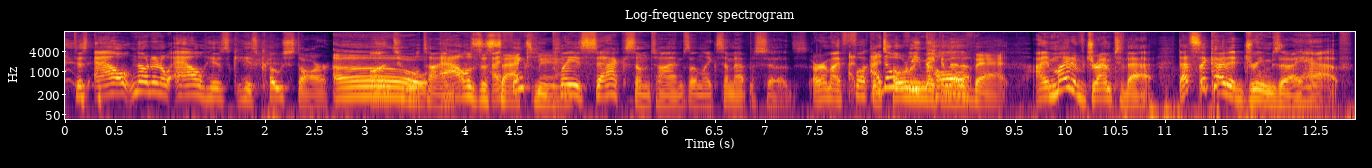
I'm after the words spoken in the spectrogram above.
Does Al? No, no, no. Al, his his co-star Oh, on Tool Time. Al's I think sax he plays sax sometimes on like some episodes. Or am I fucking I don't totally making that up? that. I might have dreamt that. That's the kind of dreams that I have.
